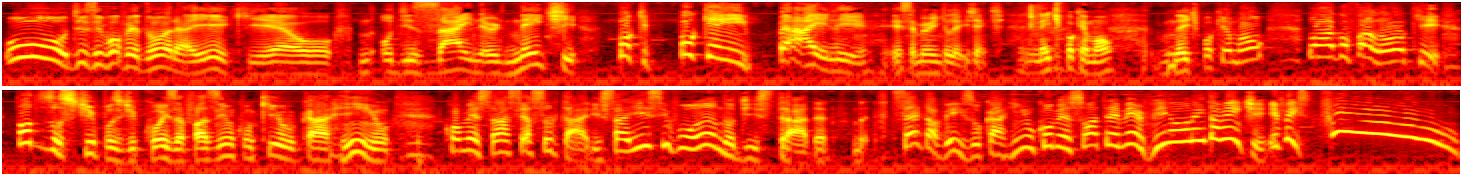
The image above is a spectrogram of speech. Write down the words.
O desenvolvedor aí, que é o, o designer Nate Poke, Poke Pile, esse é meu inglês, gente. Nate Pokémon. Nate Pokémon logo falou que todos os tipos de coisa faziam com que o carrinho começasse a surtar e saísse voando de estrada. Certa vez o carrinho começou a tremer violentamente e fez "Fu!"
